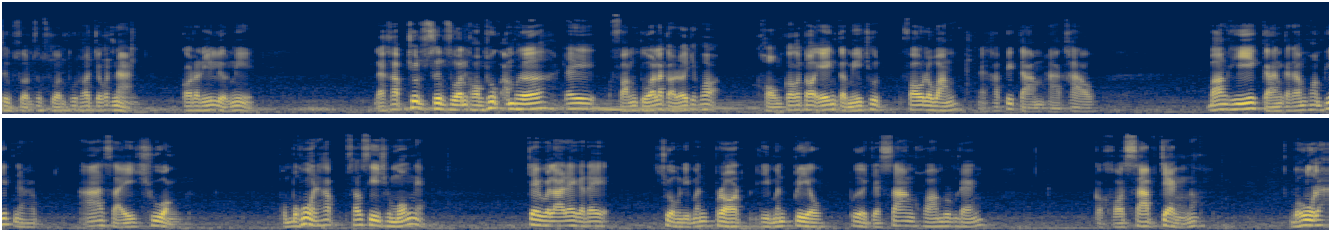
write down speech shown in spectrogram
สืบสวนสอบสวนภูธรจังหวัดน่าน กรณีเหลืองนี่และครับชุดสืบสวนของทุกอำเภอได้ฝังตัวแล้วก็โดยเฉพาะของกกตเองก็มีชุดเฝ้าระวังนะครับที่ตามหาข่าว บางทีการกระทำความผิดนะครับ อาศัยช่วง ผมบอกนะครับเสาสี่ชั่วโมงเนี่ย ใจเวลาได้ก็ได้ช่วงที่มันปลอดที่มันเปลี่ยว เพื่อจะสร้างความรุนแรง ก็ขอทราบแจ้งเนาะบอกละ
